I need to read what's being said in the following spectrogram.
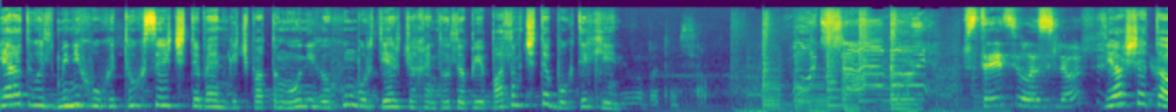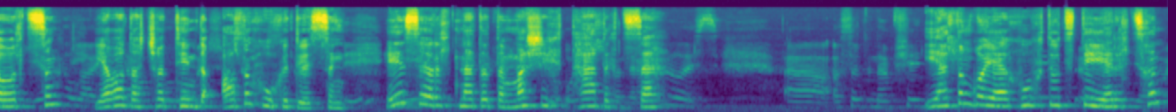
Яг гэвэл миний хүүхэд төгс ээжтэй байна гэж бодон үүнийг хүн бүрд ярьж байхын төлөө би боломжтой бүгдийг хийнэ. Яшатай уулзсан, яваад очиход тэнд олон хүүхэд байсан. Энэ сорилт надад маш их таалагдсан. Ялангуяа хүүхдүүдтэй ярилцах нь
